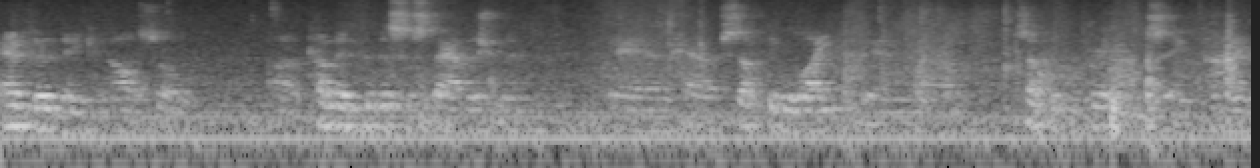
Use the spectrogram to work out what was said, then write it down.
enter, they can also uh, come into this establishment and have something light and uh, something to drink at the same time.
